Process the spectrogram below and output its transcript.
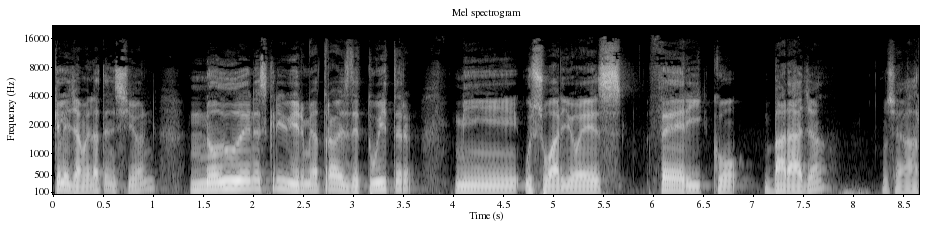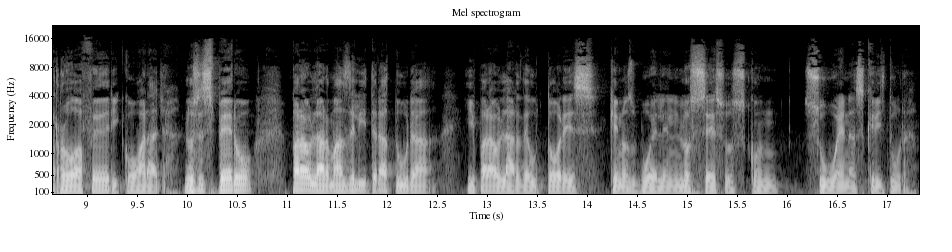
que le llame la atención, no dude en escribirme a través de Twitter. Mi usuario es Federico Baraya, o sea, arroba Federico Baraya. Los espero para hablar más de literatura y para hablar de autores que nos vuelen los sesos con su buena escritura.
